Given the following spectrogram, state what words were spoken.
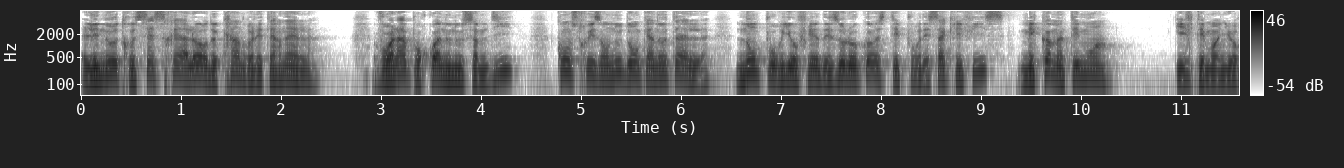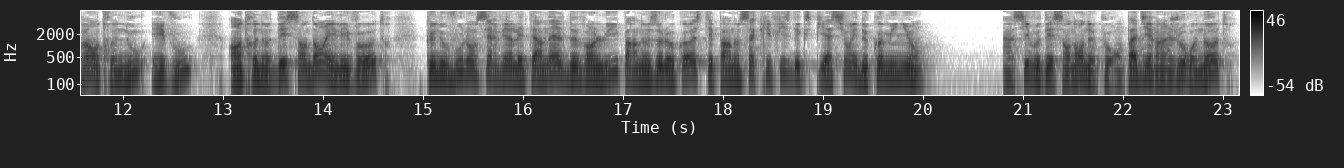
les nôtres cesseraient alors de craindre l'Éternel. Voilà pourquoi nous nous sommes dit, Construisons-nous donc un autel, non pour y offrir des holocaustes et pour des sacrifices, mais comme un témoin. Il témoignera entre nous et vous, entre nos descendants et les vôtres, que nous voulons servir l'Éternel devant lui par nos holocaustes et par nos sacrifices d'expiation et de communion. Ainsi vos descendants ne pourront pas dire un jour au nôtre,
